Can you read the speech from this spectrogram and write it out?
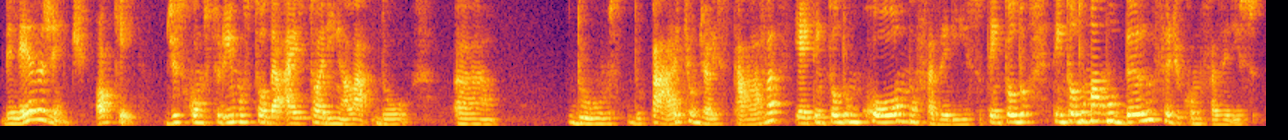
Beleza, gente? Ok. Desconstruímos toda a historinha lá do, uh, do, do parque onde ela estava, e aí tem todo um como fazer isso, tem, todo, tem toda uma mudança de como fazer isso.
